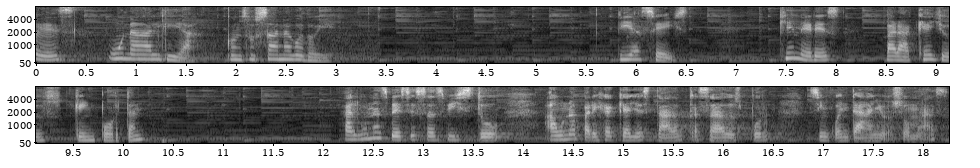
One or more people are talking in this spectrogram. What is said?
es Una al Día con Susana Godoy. Día 6. ¿Quién eres para aquellos que importan? ¿Algunas veces has visto a una pareja que haya estado casados por 50 años o más?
